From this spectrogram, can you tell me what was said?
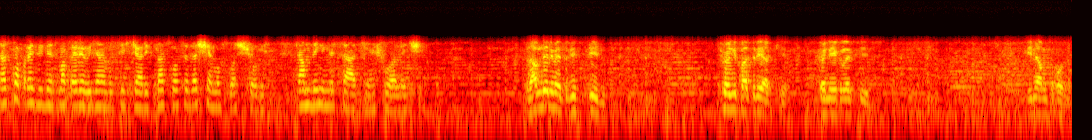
რასკო პრეზიდენტმა პერევიდან რუსის ჯარის გასვლასა და შემოსვლას შორის. რამდენიმე საათიან შუალედში. რამდენიმე დღის წინ. ჩვენი პატრიარქი, ჩვენი ეკლესიის დინამტყოლი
